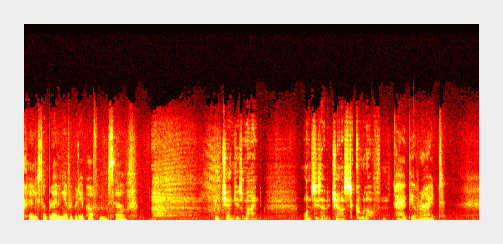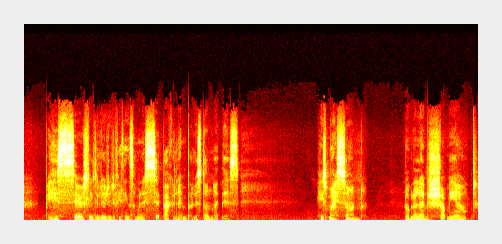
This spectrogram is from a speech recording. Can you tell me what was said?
Clearly still blaming everybody apart from himself. He'll change his mind once he's had a chance to cool off. I hope you're right. But he's seriously deluded if he thinks I'm going to sit back and let him pull a stunt like this. He's my son. Not going to let him shut me out.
